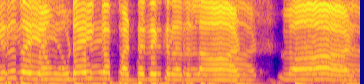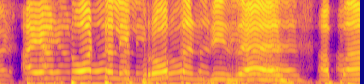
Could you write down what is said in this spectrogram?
இருதயம் உடைக்கப்பட்டிருக்கிறது லார்ட் லார்ட் ஐ ஆம் டோட்டலி புரோக்கன் ஜீசஸ் அப்பா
